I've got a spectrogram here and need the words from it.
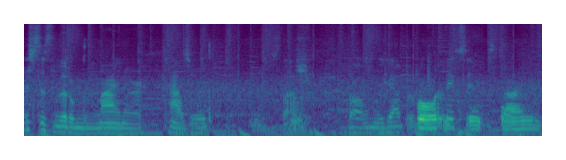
it's just a little minor hazard slash problem we got, but we can fix it. 46 diamonds.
